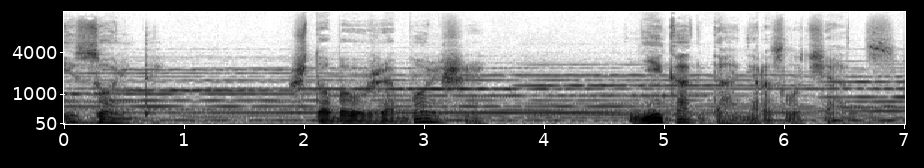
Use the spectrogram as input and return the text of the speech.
Изольды, чтобы уже больше никогда не разлучаться.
